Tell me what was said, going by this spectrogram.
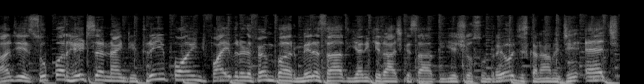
हाँ जी सुपर हिट्स 93.5 रेड एफएम पर। मेरे साथ यानी कि राज के साथ ये शो सुन रहे हो जिसका नाम है J H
